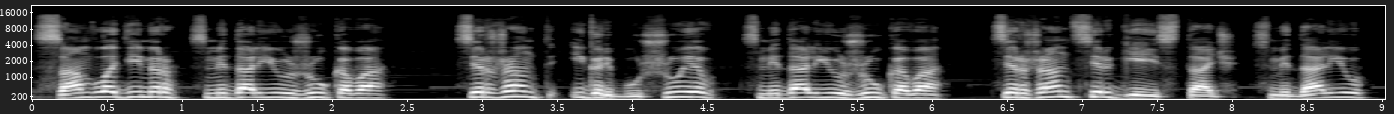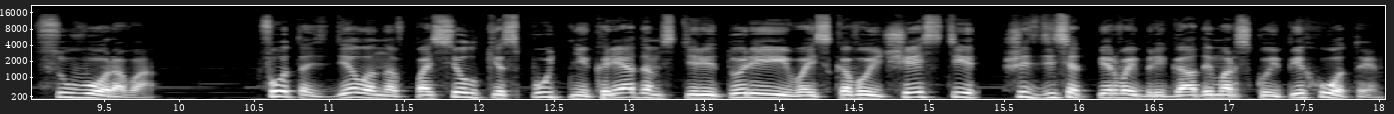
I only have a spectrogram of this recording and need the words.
сам Владимир с медалью Жукова, сержант Игорь Бушуев с медалью Жукова, сержант Сергей Стач с медалью Суворова. Фото сделано в поселке Спутник рядом с территорией войсковой части 61-й бригады морской пехоты.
